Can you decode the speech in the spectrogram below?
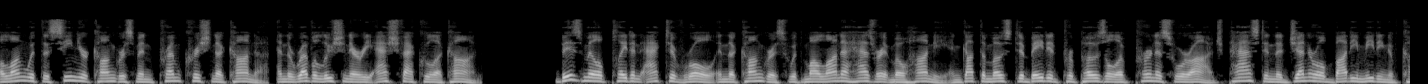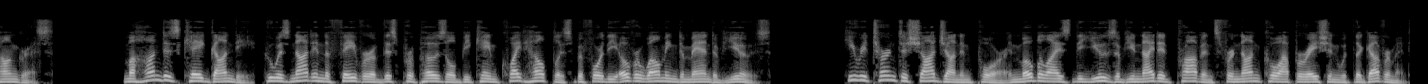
along with the senior congressman Prem Krishna Khanna, and the revolutionary Ashfaqullah Khan. Bismil played an active role in the Congress with Maulana Hazrat Mohani and got the most debated proposal of Purna Swaraj passed in the general body meeting of Congress. Mohandas K. Gandhi, who was not in the favour of this proposal became quite helpless before the overwhelming demand of youths. He returned to Shahjahanpur and mobilized the youths of United Province for non-cooperation with the government.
